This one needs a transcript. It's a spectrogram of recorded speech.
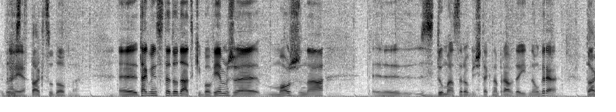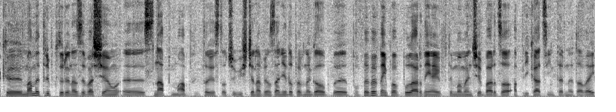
to Daje. jest tak cudowne. E, tak więc te dodatki, bo wiem, że można z Duma zrobić tak naprawdę inną grę. Tak, y, mamy tryb, który nazywa się y, Snap Map. To jest oczywiście nawiązanie do pewnego, y, pewnej popularnej w tym momencie bardzo aplikacji internetowej.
